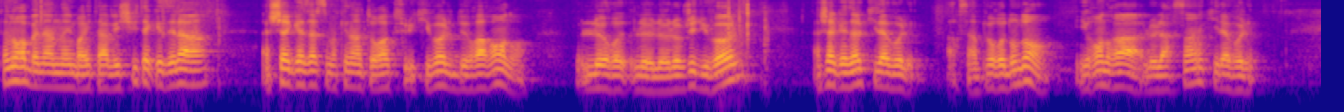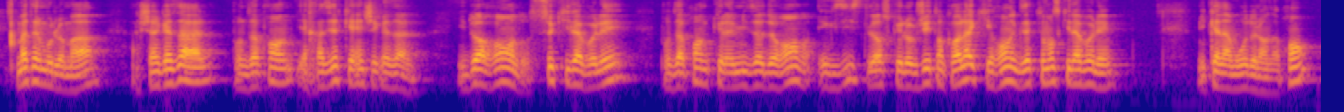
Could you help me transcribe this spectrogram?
Tanura Banam Braita, Veshvita Kezela, Asher Gazal, c'est marqué dans la Torah que celui qui vole devra rendre l'objet du vol à chaque gazal qu'il a volé. Alors c'est un peu redondant. Il rendra le larcin qu'il a volé. Matalmud Lomar, à Gazal, pour nous apprendre, Gazal. Il doit rendre ce qu'il a volé pour nous apprendre que la mise de rendre existe lorsque l'objet est encore là, qui rend exactement ce qu'il a volé. Mikanamrou, de là on apprend,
